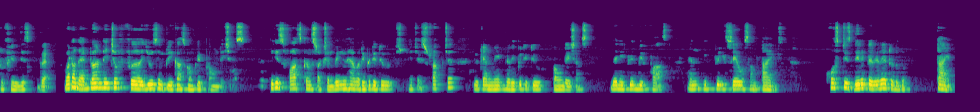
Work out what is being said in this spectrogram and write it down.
to fill this gap. What are the advantage of uh, using precast concrete foundations? It is fast construction. When you have a repetitive nature structure, you can make the repetitive foundations. Then it will be fast and it will save some times. Cost is directly related to the time.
